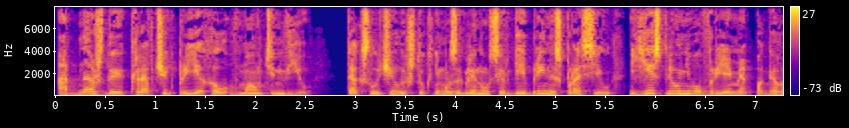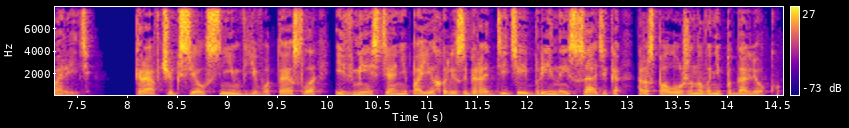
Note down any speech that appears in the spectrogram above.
Однажды Кравчик приехал в View. Так случилось, что к нему заглянул Сергей Брин и спросил, есть ли у него время поговорить. Кравчик сел с ним в его Тесла, и вместе они поехали забирать детей Брина из садика, расположенного неподалеку.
